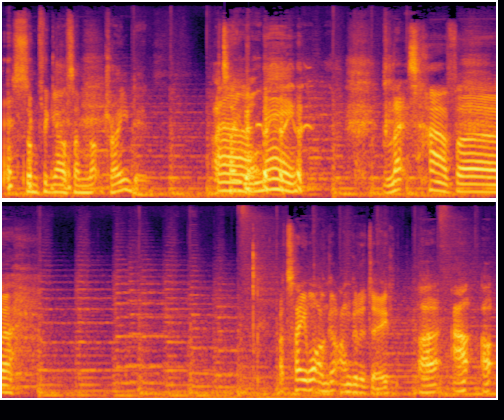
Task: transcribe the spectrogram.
something else I'm not trained in. I'll tell Oh you what, no. let's have. Uh, I'll tell you what I'm, go- I'm going to do. Uh, Al-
